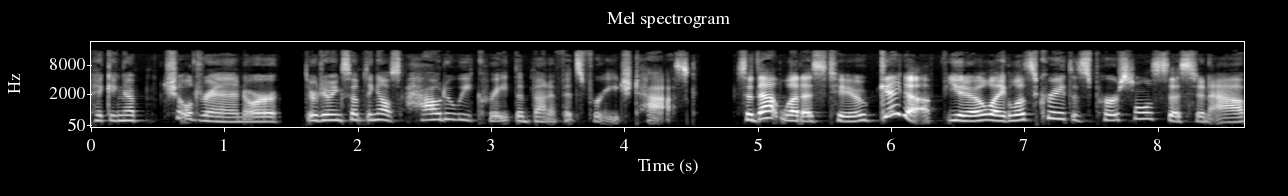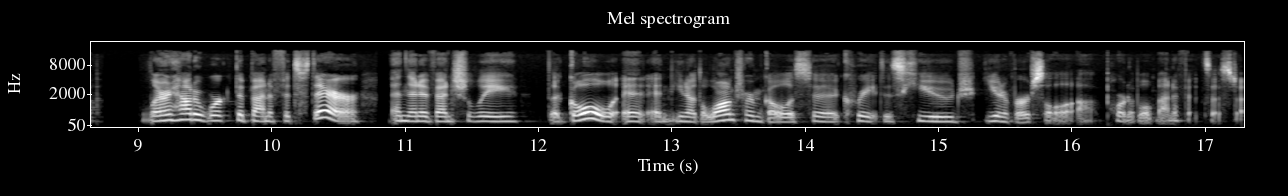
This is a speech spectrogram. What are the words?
picking up children or they're doing something else. How do we create the benefits for each task? So that led us to GigUp, you know, like let's create this personal assistant app, learn how to work the benefits there, and then eventually the goal and, and you know the long-term goal is to create this huge universal uh, portable benefit system.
